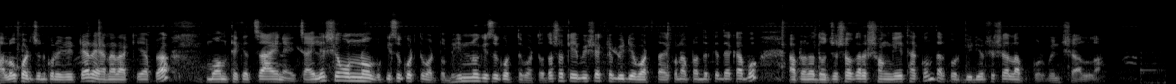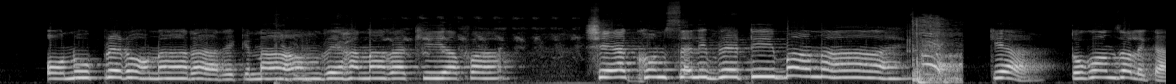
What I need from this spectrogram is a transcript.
ভালো উপার্জন করে, এটা রেহানা রাখি আপা মন থেকে চায় নাই। চাইলে সে অন্য কিছু করতে পারতো, ভিন্ন কিছু করতে পারতো। দর্শক, এই বিষয়ে একটা ভিডিও বার্তা এখন আপনাদেরকে দেখাবো। আপনারা ধৈর্য সহকারে সঙ্গেই থাকুন, তারপর ভিডিও শেষে লাভ করবেন ইনশাআল্লাহ। অনুপ্রেরণার আরেক নাম রেহানা রাখি আফা। সে এখন সেলিব্রিটি বানায়। কেয়া? তখন জলেকা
